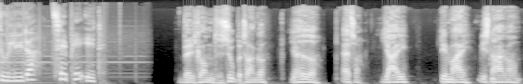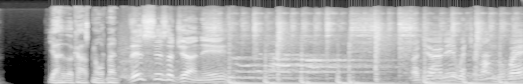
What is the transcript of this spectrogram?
Du lytter til P1. Velkommen til Supertanker. Jeg hedder, altså jeg, det er mig, vi snakker om. Jeg hedder Carsten Nordmann. This is a journey. A journey which along the way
